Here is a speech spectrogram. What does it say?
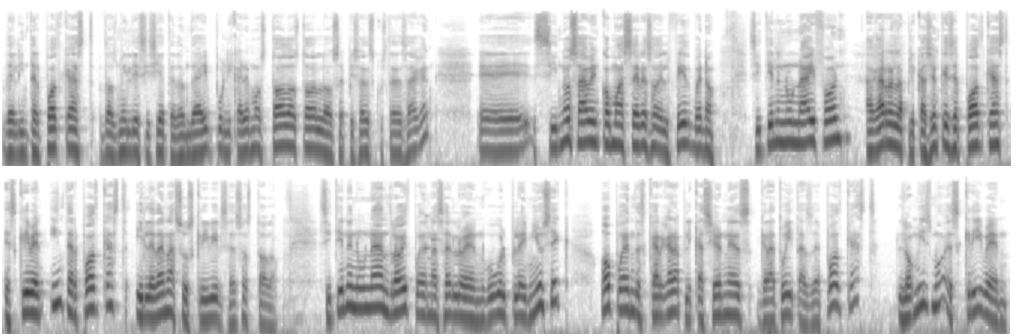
del Interpodcast 2017, donde ahí publicaremos todos, todos los episodios que ustedes hagan. Eh, si no saben cómo hacer eso del feed, bueno, si tienen un iPhone, agarran la aplicación que dice podcast, escriben Interpodcast y le dan a suscribirse, eso es todo. Si tienen un Android, pueden hacerlo en Google Play Music o pueden descargar aplicaciones gratuitas de podcast. Lo mismo, escriben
